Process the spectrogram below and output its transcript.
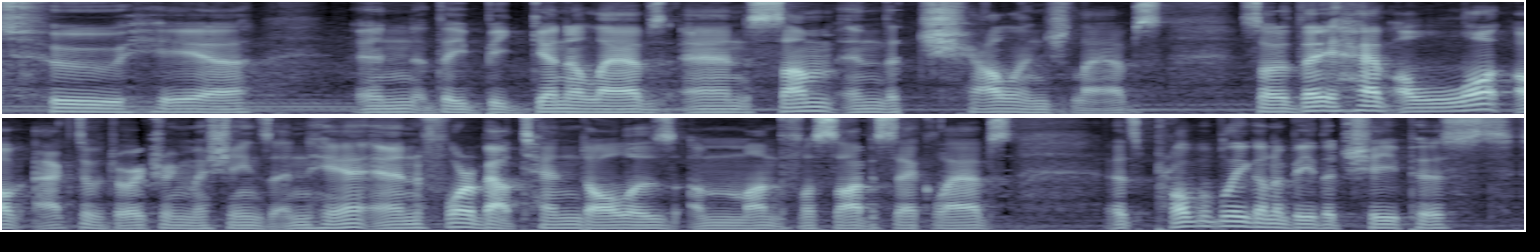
two here in the beginner labs and some in the challenge labs. So they have a lot of Active Directory machines in here and for about $10 a month for CyberSec Labs, it's probably going to be the cheapest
